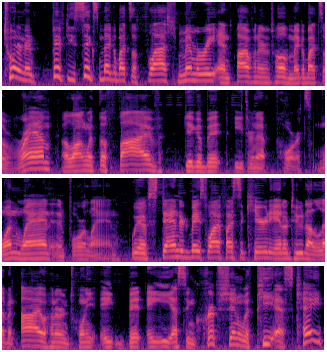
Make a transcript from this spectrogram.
256 megabytes of flash memory, and 512 megabytes of RAM, along with the 5 gigabit ethernet ports, one WAN and four LAN. We have standard-based Wi-Fi security 802.11i, 128-bit AES encryption with PSK,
